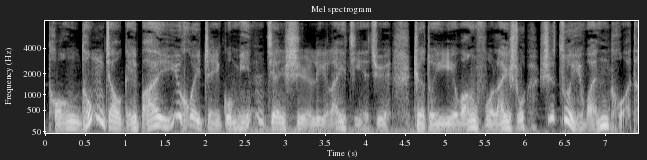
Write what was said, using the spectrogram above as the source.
统统交给白鱼会这股民间势力来解决，这对翼王府来说是最稳妥的。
